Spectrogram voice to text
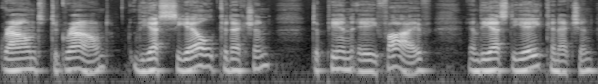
ground to ground. The SCL connection to pin A5 and the SDA connection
